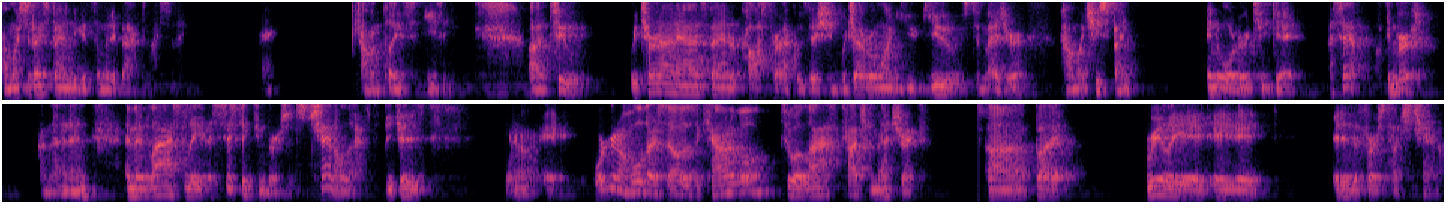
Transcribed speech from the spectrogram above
How much did I spend to get somebody back to my site? Right? Commonplace, easy. Uh, two, return on ad spend or cost per acquisition, whichever one you use to measure how much you spent in order to get a sale, a conversion on that end. And then lastly, assisted conversions, channel lift, because you know we're going to hold ourselves accountable to a last touch metric uh, but really, it, it, it, it is a first touch channel.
